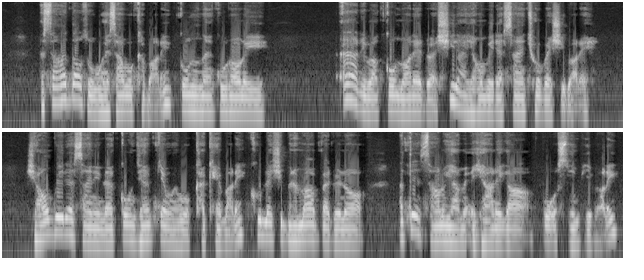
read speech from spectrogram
။အစားအသောက်ဆိုဝယ်စားဖို့ခက်ပါတယ်။ကုန်စံကိုတော်လေးအဲ့အရာတွေပါကုန်သွားတဲ့အတွက်ရှိတာရောင်းပေးတဲ့ဆိုင်ချို့ပဲရှိပါတယ်။ရောင်းပေးတဲ့ဆိုင်တွေလည်းကုန်ချမ်းပြန့်ဝင်ဖို့ခက်ခဲပါတယ်။ခုလက်ရှိပထမအပတ်တွင်တော့အသင့်စားလို့ရမယ့်အရာတွေကပိုအဆင်ပြေပါလိမ့်။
